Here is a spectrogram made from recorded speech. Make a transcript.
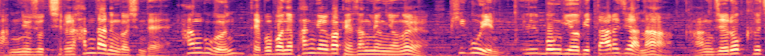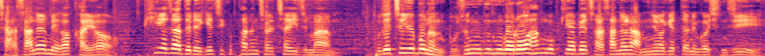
압류 조치를 한다는 것인데 한국은 대법원의 판결과 배상 명령을 피고인 일본 기업이 따르지 않아 강제로 그 자산을 매각하여 피해자들에게 지급하는 절차이지만 도대체 일본은 무슨 근거로 한국 기업의 자산을 압류하겠다는 것인지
